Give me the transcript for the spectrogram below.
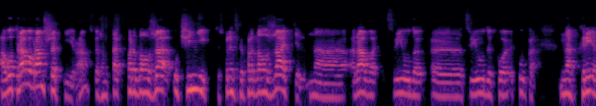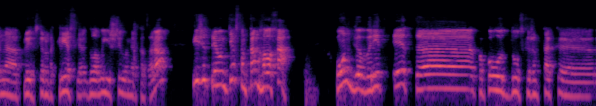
А вот Рав Авраам Шапира, скажем так, продолжа, ученик, то есть, в принципе, продолжатель на Рава Цвиуда, э, Цвиуда Кука на, на, скажем так, кресле главы Ишива Мерхазара, пишет прямым текстом там Галаха он говорит это по поводу, скажем так, э,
